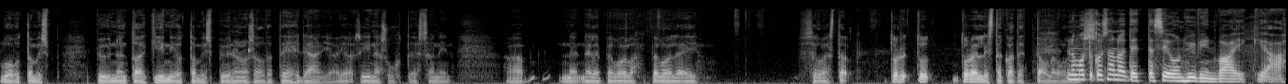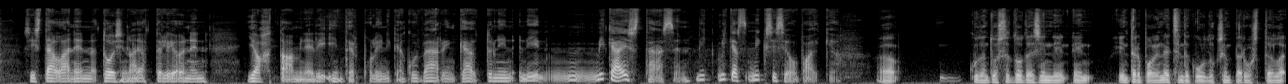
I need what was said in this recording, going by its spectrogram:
luovuttamispyynnön tai kiinniottamispyynnön osalta tehdään. Ja, ja siinä suhteessa niin näille peloilla, peloille ei sellaista todellista katetta ole olemassa. No mutta kun sanoit, että se on hyvin vaikeaa, siis tällainen toisinajattelijoinen jahtaaminen, eli Interpolin ikään kuin väärinkäyttö, niin, niin mikä estää sen? Mikä, miksi se on vaikeaa? Kuten tuossa totesin, niin, niin Interpolin etsintäkuulutuksen perusteella,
